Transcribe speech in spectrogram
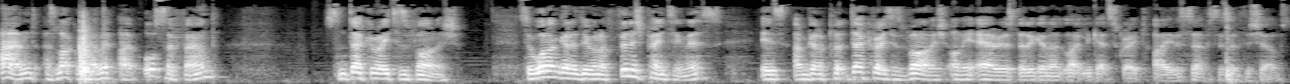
And, as luck would have it, I've also found some decorator's varnish. So what I'm going to do when I finish painting this is I'm going to put decorator's varnish on the areas that are going to likely get scraped, i.e. the surfaces of the shelves.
